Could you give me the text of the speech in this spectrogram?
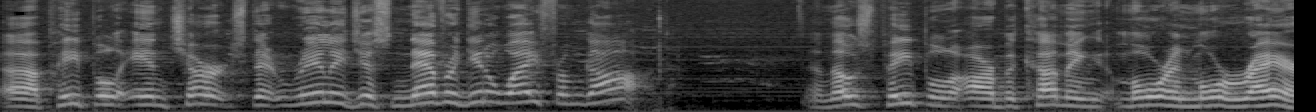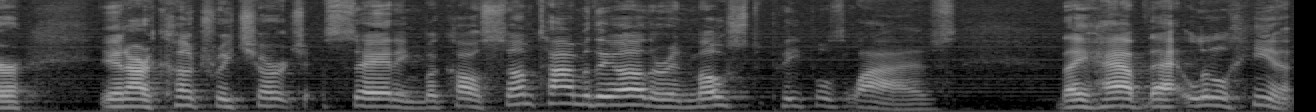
uh, people in church that really just never get away from God. And those people are becoming more and more rare in our country church setting because sometime or the other in most people's lives, they have that little hint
